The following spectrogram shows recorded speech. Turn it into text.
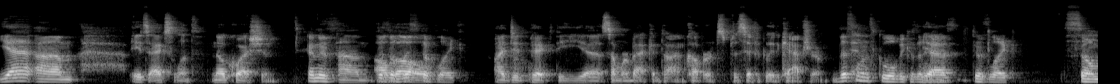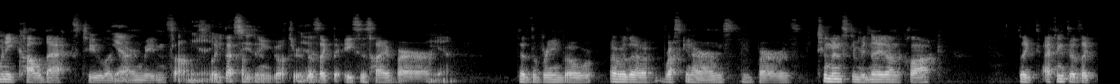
Yeah, um, it's excellent, no question. and there's Um, there's a although list of like I did pick the uh, Somewhere Back in Time cover specifically to capture. this And- one's cool because it Yeah. has there's like so many callbacks to like Yeah. Iron Maiden songs. Yeah, like that's something you go through. There's like the Aces High bar. Yeah. There's the Rainbow over the Ruskin Arms bars. Two minutes to midnight on the clock. Like I think there's like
